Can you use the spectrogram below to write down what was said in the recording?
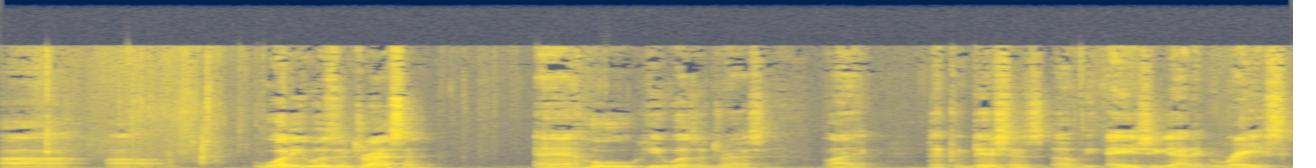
uh, uh, what he was addressing and who he was addressing. Like the conditions of the Asiatic race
